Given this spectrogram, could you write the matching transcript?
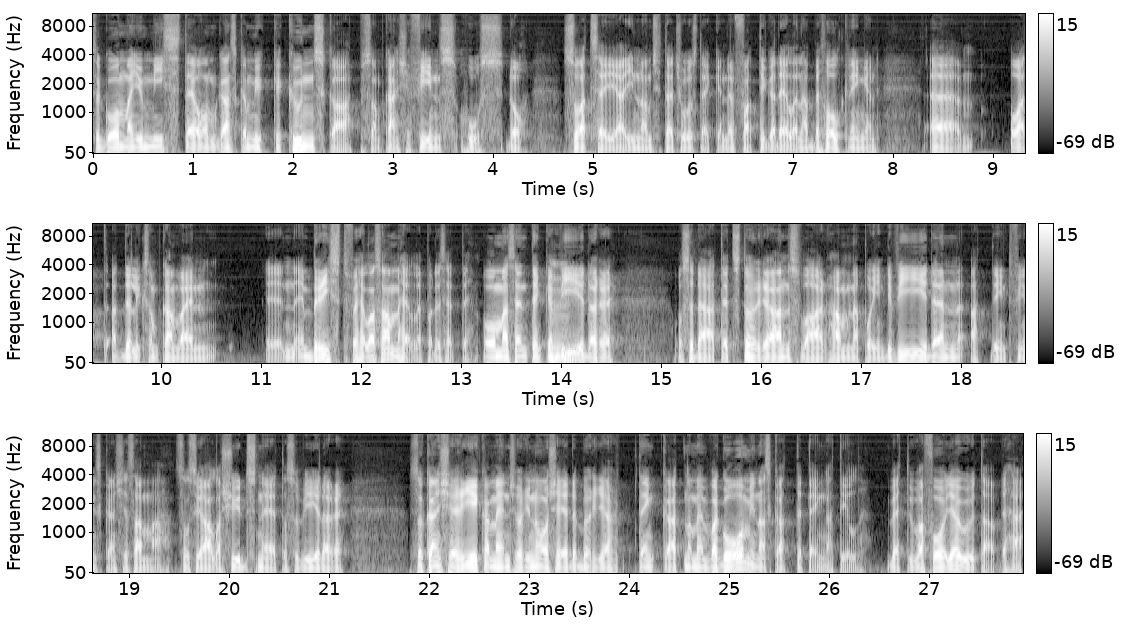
så går man ju miste om ganska mycket kunskap som kanske finns hos då, så att säga, inom citationstecken, den fattiga delen av befolkningen. Ehm, och att, att det liksom kan vara en, en, en brist för hela samhället på det sättet. Och om man sen tänker Mm. vidare, och så där att ett större ansvar hamnar på individen, att det inte finns kanske samma sociala skyddsnät och så vidare, så kanske rika människor i något skede börjar tänka att "Nå, men vad går mina skattepengar till? Vet du, vad får jag ut av det här?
